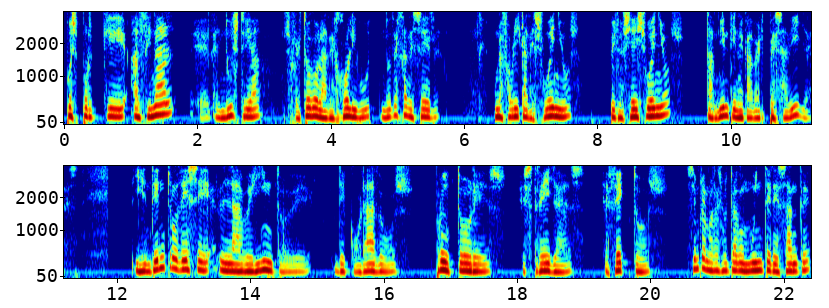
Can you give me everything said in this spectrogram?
Pues porque al final la industria, sobre todo la de Hollywood, no deja de ser una fábrica de sueños, pero si hay sueños, también tiene que haber pesadillas. Y dentro de ese laberinto de decorados, productores, estrellas, efectos, siempre me ha resultado muy interesante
